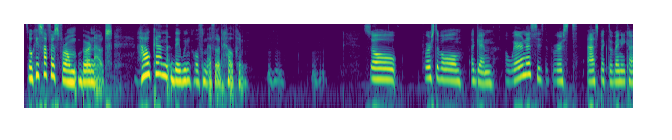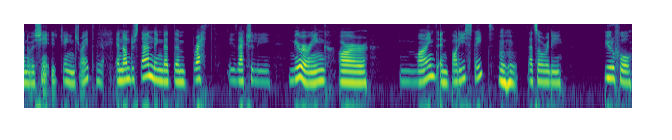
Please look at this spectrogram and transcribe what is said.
So he suffers from burnout. How can the Wim Hof method help him? So, first of all, again, awareness is the first aspect of any kind of a sh- change, right? Yeah. And understanding that the breath is actually mirroring our mind and body state. Mm-hmm. That's already beautiful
